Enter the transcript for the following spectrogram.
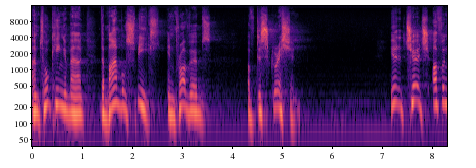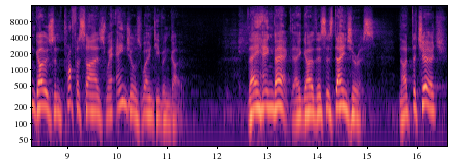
I'm talking about the Bible speaks in Proverbs of discretion. You know, the church often goes and prophesies where angels won't even go. They hang back. They go, This is dangerous. Not the church.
